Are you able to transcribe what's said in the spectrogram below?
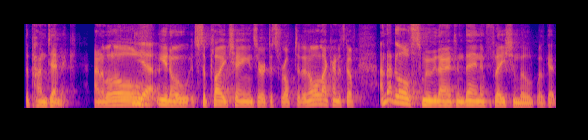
the pandemic, and it will all, Yeah. you know, its supply chains are disrupted and all that kind of stuff, and that'll all smooth out, and then inflation will will get.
